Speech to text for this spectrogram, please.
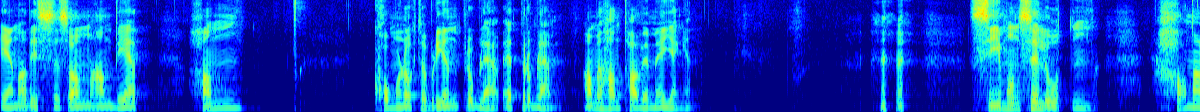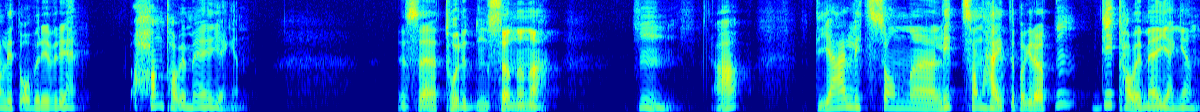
en av disse som han vet han kommer nok til å bli problem, et problem. Ja, men han tar vi med i gjengen. Simon Seloten, han er litt overivrig. Han tar vi med i gjengen. Disse Tordensønnene hmm, ja, De er litt sånn, eh, litt sånn heite på grøten. De tar vi med i gjengen.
